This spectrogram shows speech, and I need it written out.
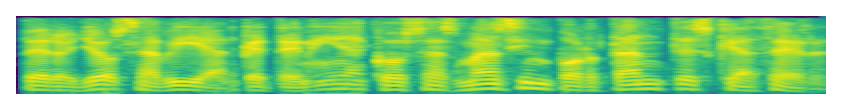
Pero yo sabía que tenía cosas más importantes que hacer.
